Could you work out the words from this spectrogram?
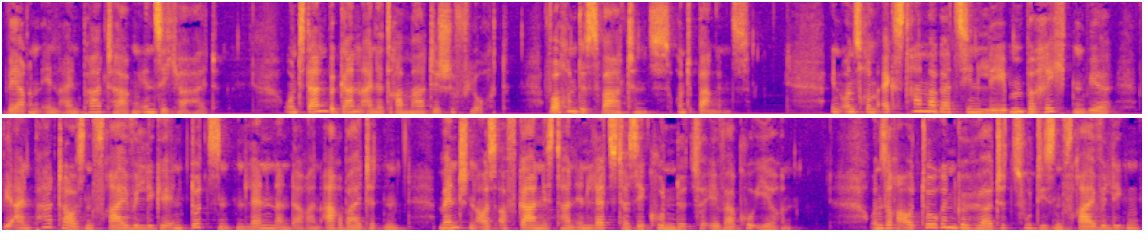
wären in ein paar Tagen in Sicherheit. Und dann begann eine dramatische Flucht. Wochen des Wartens und Bangens. In unserem Extramagazin Leben berichten wir, wie ein paar tausend Freiwillige in Dutzenden Ländern daran arbeiteten, Menschen aus Afghanistan in letzter Sekunde zu evakuieren. Unsere Autorin gehörte zu diesen Freiwilligen,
